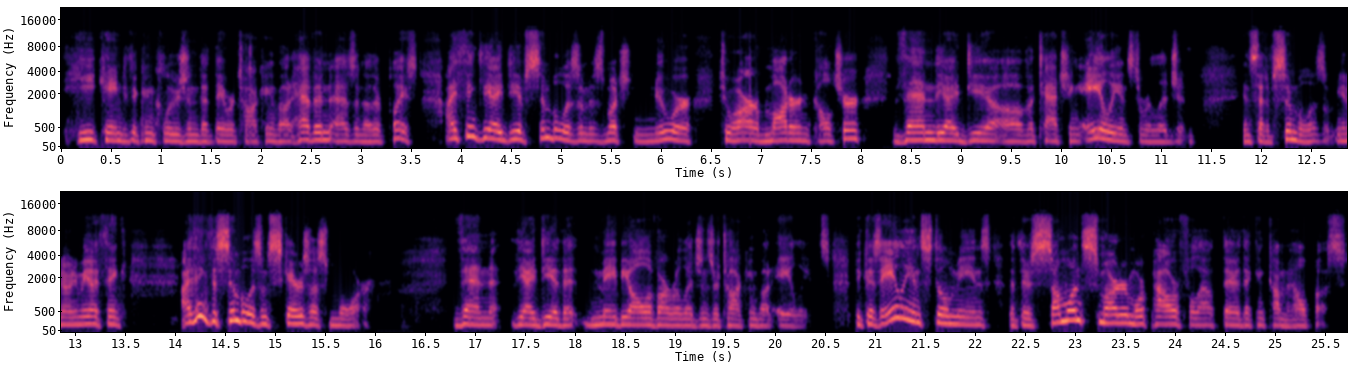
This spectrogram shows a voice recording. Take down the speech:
he came to the conclusion that they were talking about heaven as another place. I think the idea of symbolism is much newer to our modern culture than the idea of attaching aliens to religion instead of symbolism. You know what I mean? I think I think the symbolism scares us more than the idea that maybe all of our religions are talking about aliens because aliens still means that there's someone smarter more powerful out there that can come help us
